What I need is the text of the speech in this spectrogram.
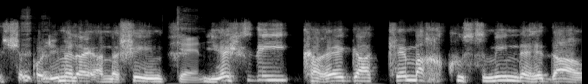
שפונים, אליי אנשים, כן. יש לי כרגע קמח כוסמין נהדר,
